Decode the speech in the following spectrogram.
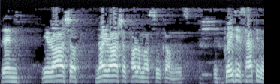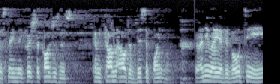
then nirasha, nairasha paramasukam, this, the greatest happiness, namely Krishna consciousness, can come out of disappointment. So anyway, a devotee,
